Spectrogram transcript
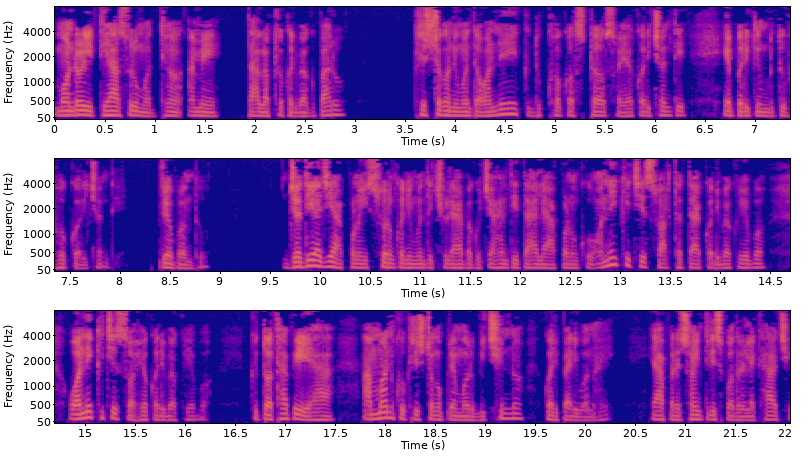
ମଣ୍ଡଳୀ ଇତିହାସରୁ ମଧ୍ୟ ଆମେ ତାହା ଲକ୍ଷ୍ୟ କରିବାକୁ ପାରୁ। ଖ୍ରୀଷ୍ଟଙ୍କ ନିମନ୍ତେ ଅନେକ ଦୁଃଖ କଷ୍ଟ ସହ୍ୟ କରିଛନ୍ତି ଏପରିକି ମୃତ୍ୟୁଭୋଗ କରିଛନ୍ତି। ପ୍ରିୟ ବନ୍ଧୁ ଯଦି ଆଜି ଆପଣ ଈଶ୍ୱରଙ୍କ ନିମନ୍ତେ ଛିଡ଼ା ହେବାକୁ ଚାହାନ୍ତି ତାହେଲେ ଆପଣଙ୍କୁ ଅନେକ କିଛି ସ୍ୱାର୍ଥ ତ୍ୟାଗ କରିବାକୁ ହେବ ଓ ଅନେକ କିଛି ସହ୍ୟ କରିବାକୁ ହେବ। କିନ୍ତୁ ତଥାପି ଏହା ଆମମାନଙ୍କୁ ଖ୍ରୀଷ୍ଟଙ୍କ ପ୍ରେମରୁ ବିଚ୍ଛିନ୍ନ କରିପାରିବ ନାହିଁ। ଏହାପରେ ସଇଁତିରିଶ ପଦରେ ଲେଖା ଅଛି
